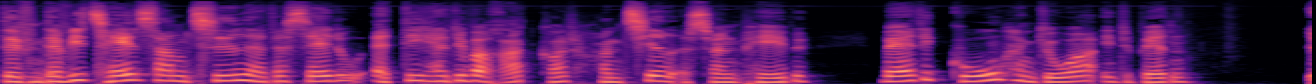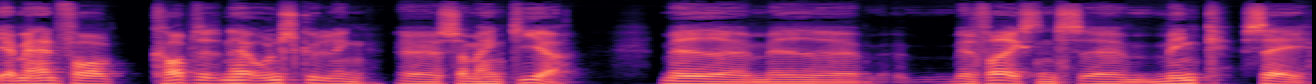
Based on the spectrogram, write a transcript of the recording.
Steffen, da vi talte sammen tidligere, der sagde du, at det her det var ret godt håndteret af Søren Pape. Hvad er det gode, han gjorde i debatten? Jamen, han får koblet den her undskyldning, øh, som han giver med, øh, med, øh, med Frederiksens øh, mink-sag.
